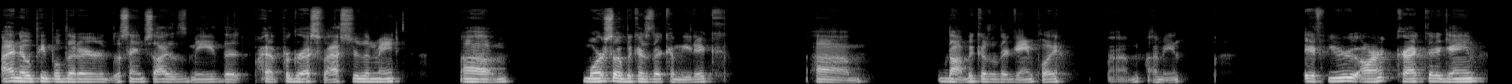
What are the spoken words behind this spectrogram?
I know people that are the same size as me that have progressed faster than me. Um, more so because they're comedic, um, not because of their gameplay. Um, I mean, if you aren't cracked at a game,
